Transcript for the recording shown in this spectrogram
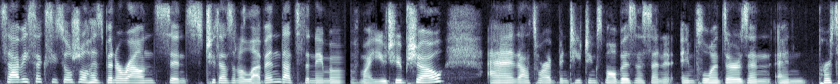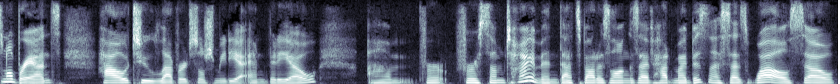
Savvy Sexy Social has been around since 2011. That's the name of my YouTube show, and that's where I've been teaching small business and influencers and and personal brands how to leverage social media and video. Um, for for some time, and that's about as long as I've had my business as well. So,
